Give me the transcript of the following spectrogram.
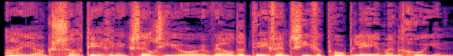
Ajax zag tegen Excelsior wel de defensieve problemen groeien.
